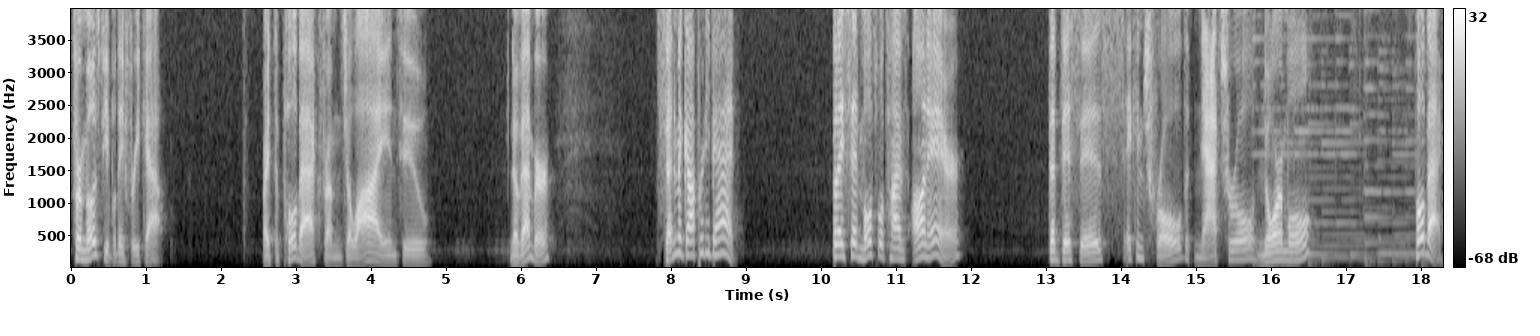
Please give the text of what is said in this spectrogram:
For most people, they freak out. Right? The pullback from July into November, sentiment got pretty bad. But I said multiple times on air that this is a controlled, natural, normal pullback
